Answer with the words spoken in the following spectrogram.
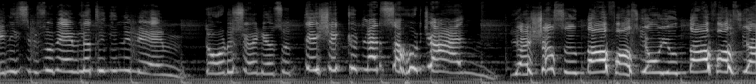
En iyisi biz onu evlat edinelim. Doğru söylüyorsun. Teşekkürler Sahurcan. Yaşasın daha fazla oyun daha fazla.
